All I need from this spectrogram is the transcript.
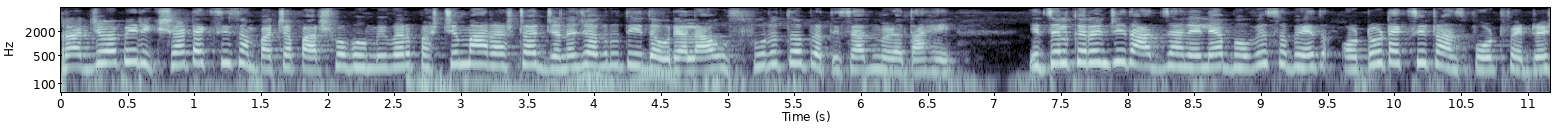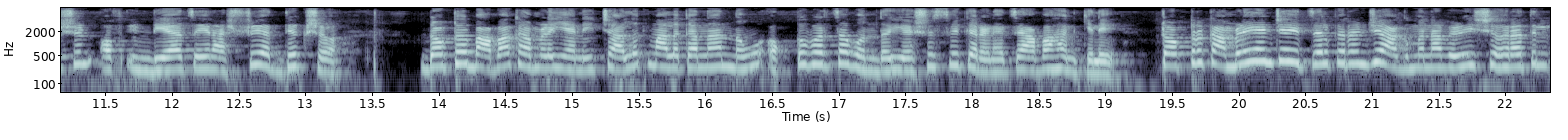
राज्यव्यापी रिक्षा टॅक्सी संपाच्या पार्श्वभूमीवर पश्चिम महाराष्ट्रात जनजागृती दौऱ्याला उत्स्फूर्त प्रतिसाद मिळत आहे. इचलकरंजीत आज झालेल्या भव्य सभेत auto taxi transport federation of इंडियाचे राष्ट्रीय अध्यक्ष डॉक्टर बाबा कांबळे यांनी चालक मालकांना नऊ ऑक्टोबरचा बंद यशस्वी करण्याचे आवाहन केले. डॉक्टर कांबळे यांच्या इचलकरंजी आगमनावेळी शहरातील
